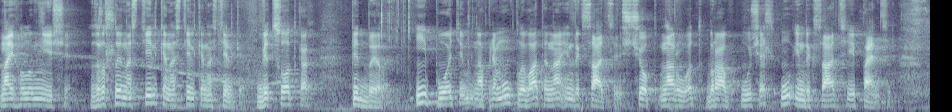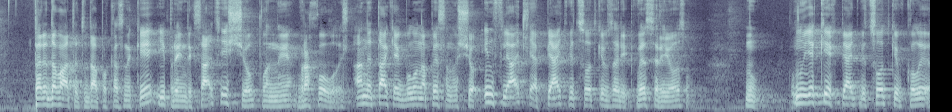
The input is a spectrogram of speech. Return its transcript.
найголовніші зросли настільки, настільки, настільки. В відсотках підбили. І потім напряму впливати на індексацію, щоб народ брав участь у індексації пенсій. Передавати туди показники і при індексації, щоб вони враховувались. А не так, як було написано, що інфляція 5% за рік. Ви серйозно? Ну, ну яких 5%, коли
